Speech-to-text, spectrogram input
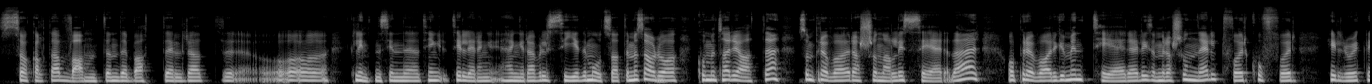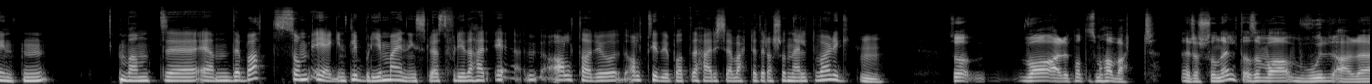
såkalt har vant en debatt, eller at og Clinton sine tilhengere vil si det motsatte. Men så har du òg kommentariatet, som prøver å rasjonalisere det her, og prøver å argumentere liksom, rasjonelt for hvorfor Hillary Clinton vant eh, en debatt som egentlig blir meningsløs, fordi er, alt, jo, alt, tyder jo på at det her ikke har vært et rasjonelt valg. Mm. Så hva er det på en måte som har vært rasjonelt? Altså, hva, hvor er det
